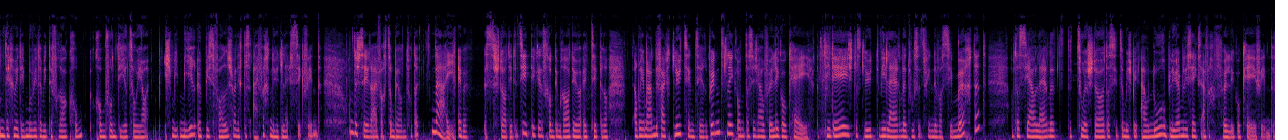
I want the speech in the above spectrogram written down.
Und ich werde immer wieder mit der Frage konfrontiert, so, ja, ist mit mir etwas falsch, wenn ich das einfach nicht lässig finde? Und das ist sehr einfach zu beantworten. Nein. Eben, es steht in der Zeitung, es kommt im Radio etc. Aber im Endeffekt, die Leute sind sehr bündelig und das ist auch völlig okay. Die Idee ist, dass die Leute wie lernen, herauszufinden, was sie möchten, aber dass sie auch lernen, dazu stehen, dass sie zum Beispiel auch nur Blümli-Sex einfach völlig okay finden.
